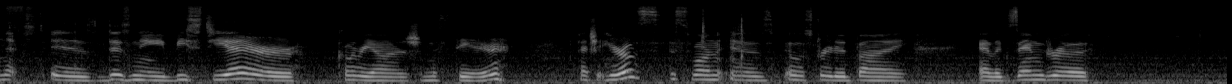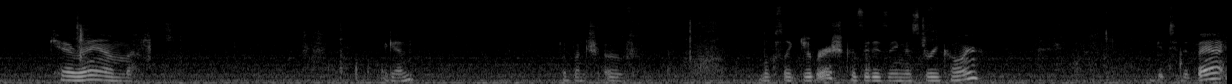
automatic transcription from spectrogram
Next is Disney Bestiaire Coloriage Mystère Hachette Heroes. This one is illustrated by Alexandra Karam. Again, a bunch of looks like gibberish because it is a mystery color. Get to the back,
